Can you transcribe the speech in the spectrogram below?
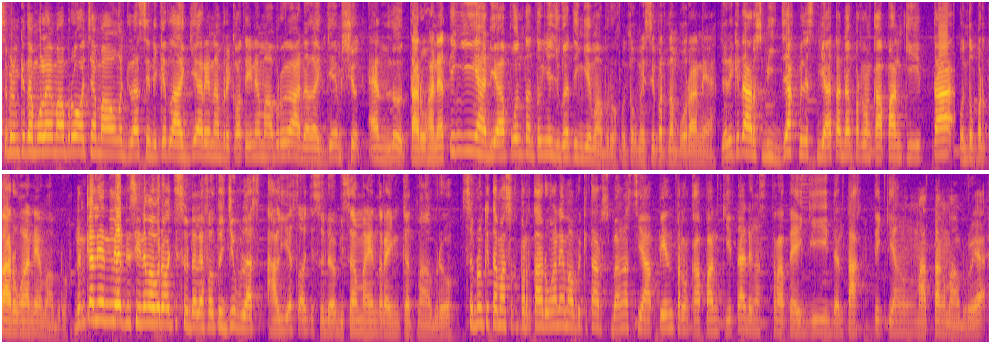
Sebelum kita mulai ma bro, Ocha mau ngejelasin dikit lagi arena breakout ini ma bro adalah game shoot and loot. Taruhannya tinggi, hadiah pun tentunya juga tinggi ma bro untuk misi pertempurannya. Jadi kita harus bijak pilih senjata dan perlengkapan kita untuk pertarungannya ma bro. Dan kalian lihat di sini ma bro, Ocha sudah level 17 alias Ocha sudah bisa main ranked ma bro. Sebelum kita masuk ke pertarungannya ma bro, kita harus banget siapin perlengkapan kita dengan strategi dan taktik yang matang ma bro ya.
